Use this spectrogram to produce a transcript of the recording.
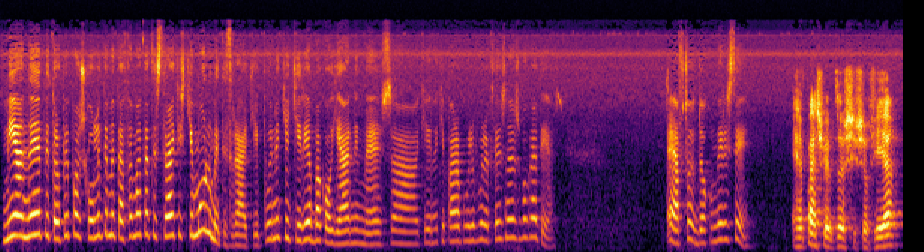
Μια νέα επιτροπή που ασχολείται με τα θέματα της Θράκης και μόνο με τη Θράκη. Που είναι και η κυρία Μπακογιάννη μέσα και είναι και πάρα πολλοί βουλευτές της Νέας Δημοκρατίας. Ε, αυτό δεν το έχουν μυριστεί. Εν πάση περιπτώσει, Σοφία,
